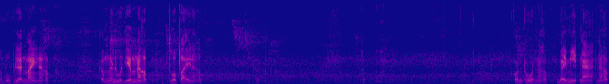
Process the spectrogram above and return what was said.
ระบบเลื่อนไหมนะครับก็เหมือนรูดเอ็มนะครับ ทั่วไปนะครับคอนโทรลนะครับ ใบมีดหนานะครับ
